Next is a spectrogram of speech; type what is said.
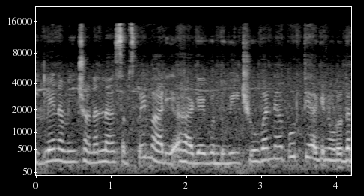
ಈಗಲೇ ನಮ್ಮ ಈ ಚಾನಲ್ನ ಸಬ್ಸ್ಕ್ರೈಬ್ ಮಾಡಿ. ಹಾಗೆ ಒಂದು ವಿಡಿಯೋವನ್ನ ಪೂರ್ತಿಯಾಗಿ ನೋಡೋದನ್ನ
